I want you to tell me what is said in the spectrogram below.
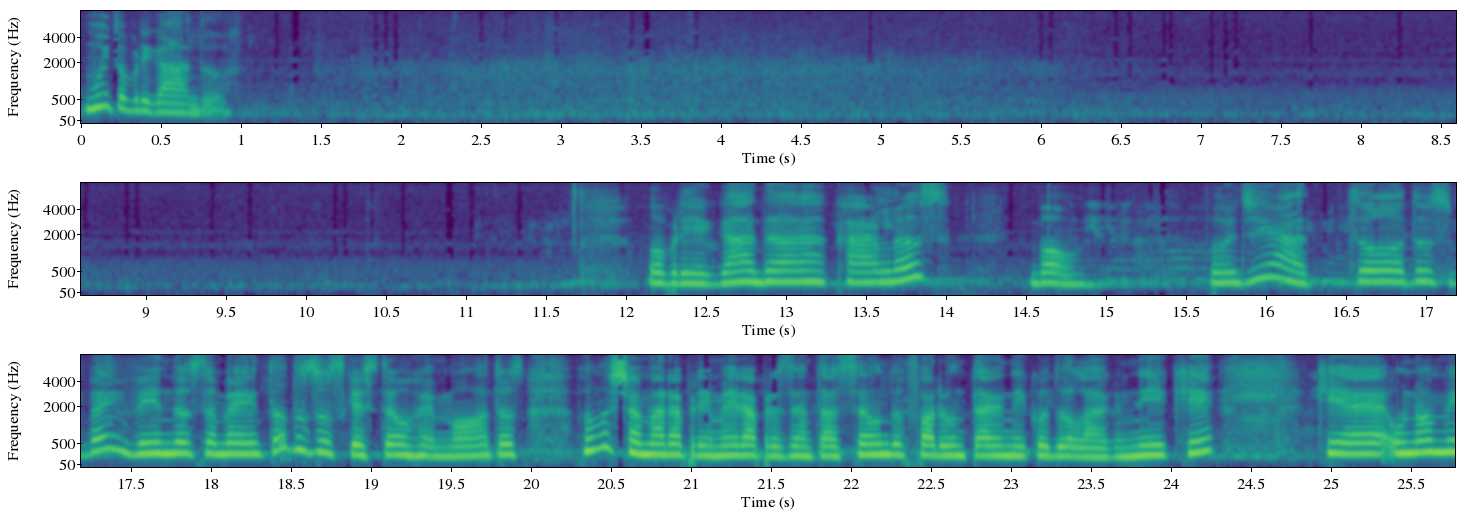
Muito obrigado. Obrigada, Carlos. Bom, Bom dia a todos, bem-vindos também todos os que estão remotos. Vamos chamar a primeira apresentação do Fórum Técnico do LACNIC, que é o nome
